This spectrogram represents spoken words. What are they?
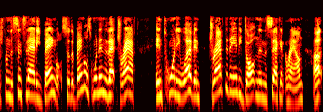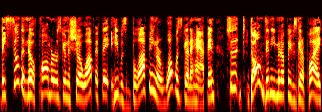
from the Cincinnati Bengals. So the Bengals went into that draft in 2011, drafted Andy Dalton in the second round. Uh, they still didn't know if Palmer was going to show up, if they, he was bluffing or what was going to happen. So Dalton didn't even know if he was going to play.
